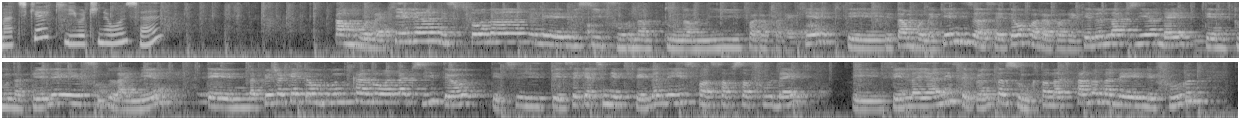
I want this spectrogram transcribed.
Mahatsikaiky ohatry ny ahoana izany? Tamin'ny mbola kely aho nisy fotoana le misy vorona midona amin'ny varavarankely dia dia tamin'ny mbola kely nisy an'izay teo amin'ny varavarankely lakozia anay dia nidona be le fody lahy mena dia napetrakay teo ambony carreau lakozia teo dia tsy dia saika tsy nety velona le izy fa nisafosafonay dia velona ihany izy dia avy eo notazomiko tao anaty tanana le le vorona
